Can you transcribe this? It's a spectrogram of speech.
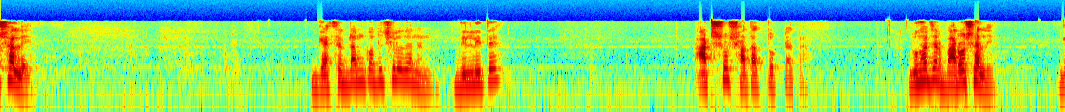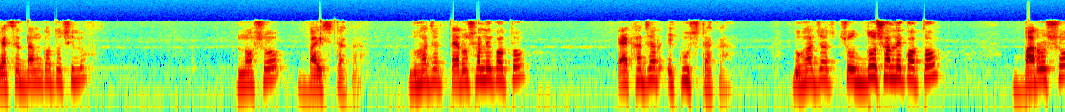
সালে গ্যাসের দাম কত ছিল জানেন? দিল্লিতে? আটশো সাতাত্তর টাকা। দু হাজার বারো সালে গ্যাসের দাম কত ছিল? নশো বাইশ টাকা। দু হাজার তেরো সালে কত? এক হাজার একুশ টাকা। দু হাজার চোদ্দ সালে কত? বারোশো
